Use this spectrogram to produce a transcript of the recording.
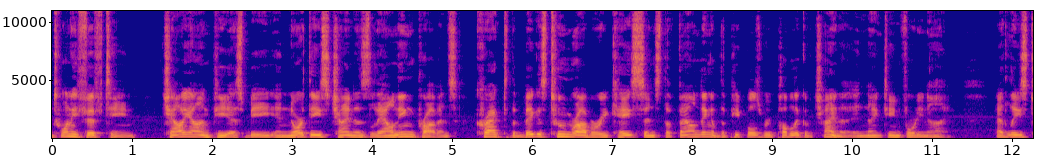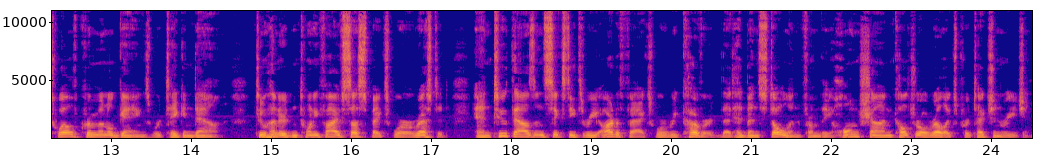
2015, Chaoyang PSB in northeast China's Liaoning province cracked the biggest tomb robbery case since the founding of the People's Republic of China in 1949. At least 12 criminal gangs were taken down, 225 suspects were arrested, and 2,063 artifacts were recovered that had been stolen from the Hongshan Cultural Relics Protection Region.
